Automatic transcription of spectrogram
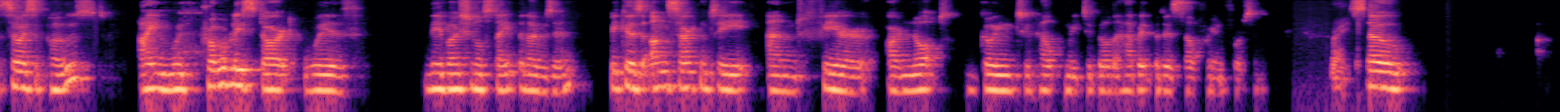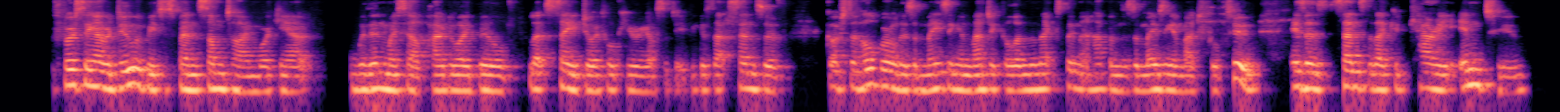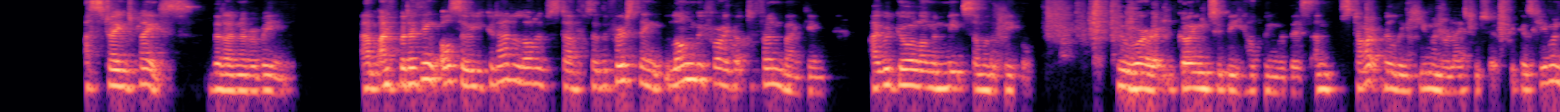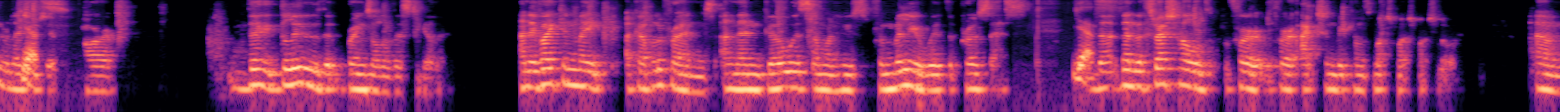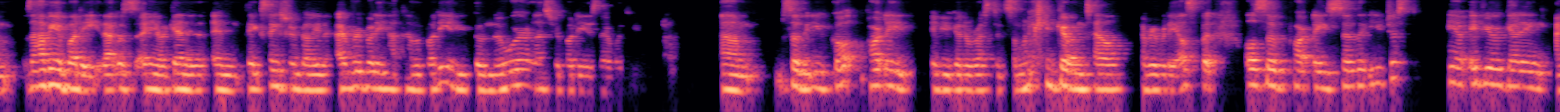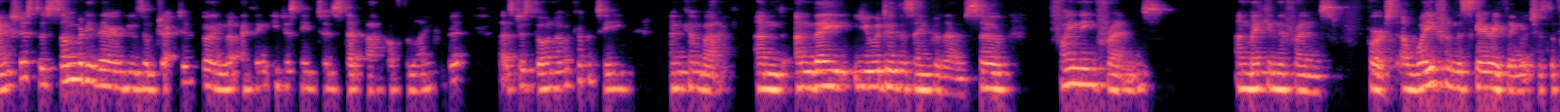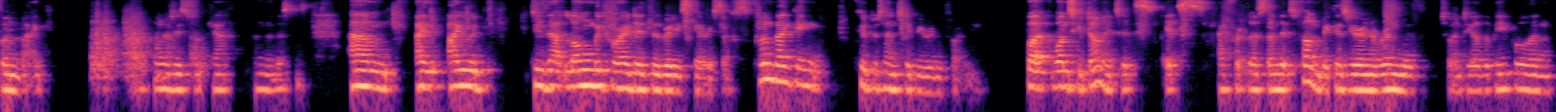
So I suppose I would probably start with the emotional state that I was in because uncertainty and fear are not going to help me to build a habit that is self reinforcing. Right. So, first thing I would do would be to spend some time working out within myself how do I build, let's say, joyful curiosity, because that sense of, gosh, the whole world is amazing and magical, and the next thing that happens is amazing and magical too, is a sense that I could carry into a strange place that I've never been. Um, I, but I think also you could add a lot of stuff. So the first thing, long before I got to phone banking, I would go along and meet some of the people who were going to be helping with this and start building human relationships because human relationships yes. are the glue that brings all of this together. And if I can make a couple of friends and then go with someone who's familiar with the process, yes, the, then the threshold for for action becomes much much much lower. Um, so having a buddy, that was you know again in, in the Extinction Rebellion, everybody had to have a buddy, and you go nowhere unless your buddy is there with you. Um, so that you've got partly if you get arrested, someone can go and tell everybody else, but also partly so that you just you know, if you're getting anxious, there's somebody there who's objective going, look, I think you just need to step back off the line for a bit. Let's just go and have a cup of tea and come back. And and they you would do the same for them. So finding friends and making the friends first, away from the scary thing, which is the phone bank. Apologies for the cat and the distance. Um, I, I would do that long before I did the really scary stuff. Phone banking could potentially be really frightening but once you've done it it's it's effortless and it's fun because you're in a room with 20 other people and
